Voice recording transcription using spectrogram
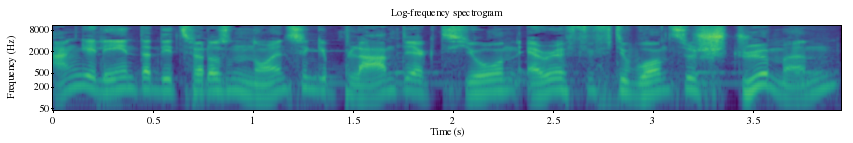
angelehnt an die 2019 geplante Aktion Area 51 zu stürmen,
